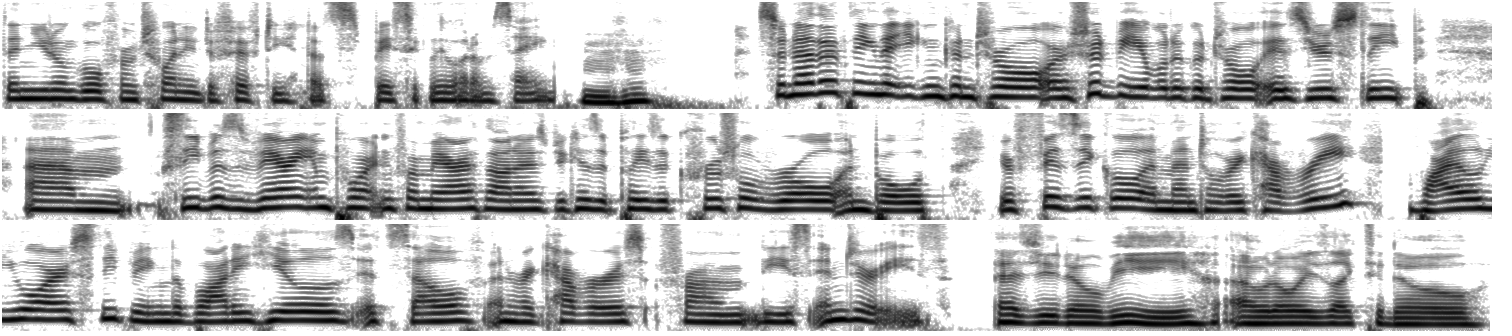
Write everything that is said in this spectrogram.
then you don't go from 20 to 50. That's basically what I'm saying. Mm-hmm. So another thing that you can control or should be able to control is your sleep. Um, sleep is very important for marathoners because it plays a crucial role in both your physical and mental recovery. While you are sleeping, the body heals itself and recovers from these injuries. As you know me, I would always like to know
